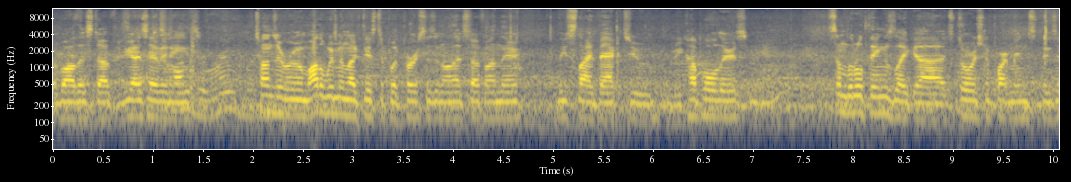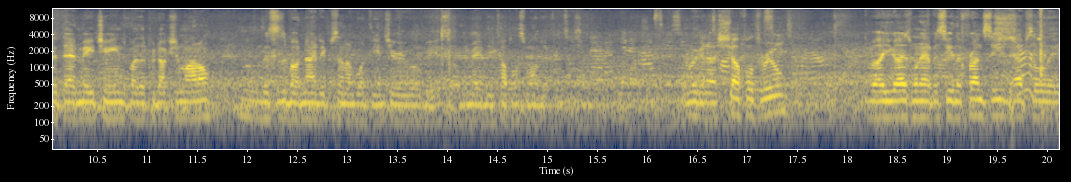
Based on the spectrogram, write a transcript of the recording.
of all this stuff. If you guys have any Tons of room. tons of room, all the women like this to put purses and all that stuff on there. These slide back to maybe cup holders. Some little things like uh, storage compartments, things like that may change by the production model. This is about 90% of what the interior will be, so there may be a couple of small differences. So we're gonna shuffle through. Well, you guys want to have a seat in the front seat? Absolutely.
